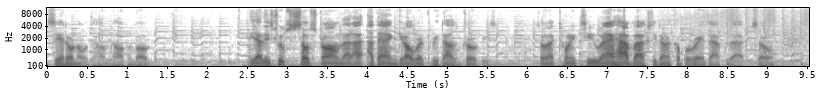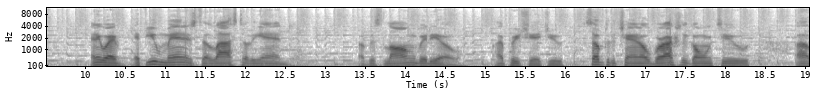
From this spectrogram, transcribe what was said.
See, I don't know what the hell I'm talking about. Yeah, these troops are so strong that I, I think I can get all the way to 3,000 trophies. So I'm at 22, and I have actually done a couple raids after that. So, anyway, if you manage to last till the end of this long video, I appreciate you. Sub to the channel. We're actually going to. Uh,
